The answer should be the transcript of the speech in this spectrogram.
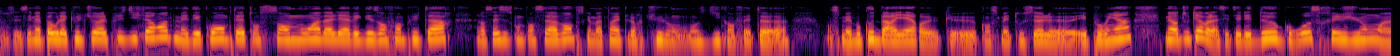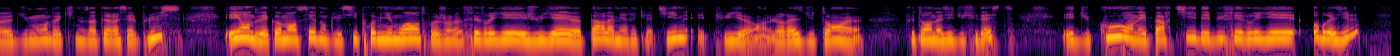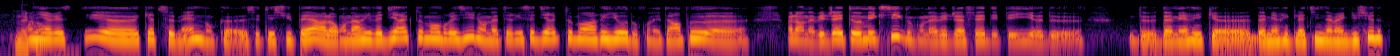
c'est même pas où la culture est le plus différente, mais des coins où peut-être on se sent moins d'aller avec des enfants plus tard. Alors ça, c'est ce qu'on pensait avant, parce que maintenant, avec le recul, on, se dit qu'en fait, euh, on se met beaucoup de barrières euh, qu'on se met tout seul euh, et pour rien. Mais en tout cas, voilà, c'était les deux grosses régions du monde qui nous intéressaient le plus. Et on devait commencer donc les six premiers mois entre février et juillet par l'Amérique latine, et puis le reste du temps plutôt en Asie du Sud-Est. Et du coup, on est parti début février au Brésil. On y est resté euh, quatre semaines, donc euh, c'était super. Alors on arrivait directement au Brésil, on atterrissait directement à Rio, donc on était un peu, euh, voilà, on avait déjà été au Mexique, donc on avait déjà fait des pays de d'Amérique d'Amérique latine, d'Amérique du Sud.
